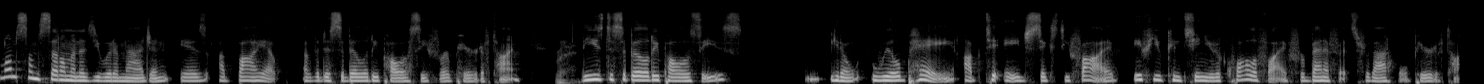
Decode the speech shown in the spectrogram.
Lump sum settlement, as you would imagine, is a buyout of the disability policy for a period of time. Right. These disability policies you know, will pay up to age 65 if you continue to qualify for benefits for that whole period of time.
